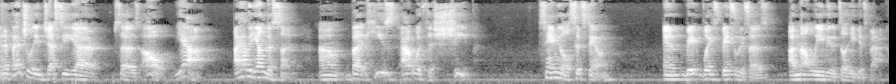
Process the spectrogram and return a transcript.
And eventually Jesse uh, says, Oh, yeah, I have a youngest son, um, but he's out with the sheep. Samuel sits down and Blake basically says, I'm not leaving until he gets back.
